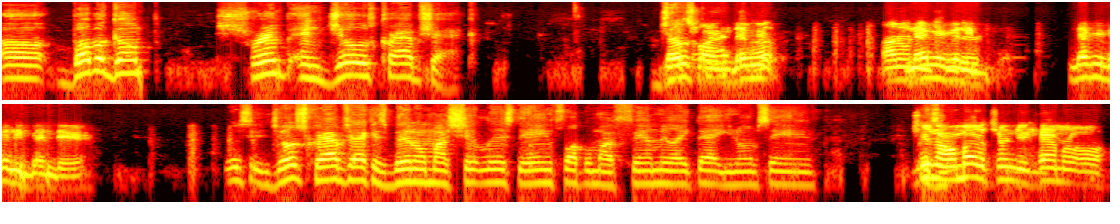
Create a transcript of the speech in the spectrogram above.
Uh Bubba Gump, Shrimp, and Joe's Crab Shack. Joe's That's fine. Crab Never, I don't never really, really. never really been there. Listen, Joe's Crab Shack has been on my shit list. They ain't fuck with my family like that. You know what I'm saying? You know, I'm about to turn your camera off.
